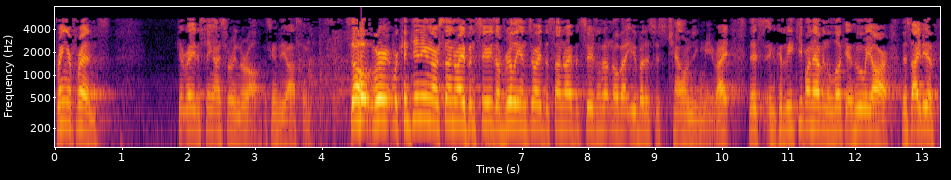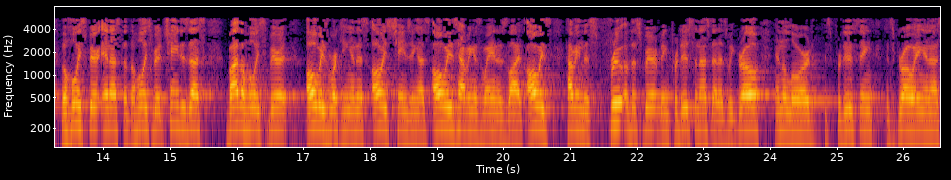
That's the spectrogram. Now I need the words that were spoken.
Bring your friends. Get ready to sing I Surrender All. It's going to be awesome. So we're, we're continuing our Sun Ripened series. I've really enjoyed the Sun Ripened series. I don't know about you, but it's just challenging me, right? This, because we keep on having to look at who we are. This idea of the Holy Spirit in us, that the Holy Spirit changes us by the Holy Spirit, always working in us, always changing us, always having His way in His lives, always having this fruit of the Spirit being produced in us that as we grow in the Lord, it's producing, it's growing in us,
